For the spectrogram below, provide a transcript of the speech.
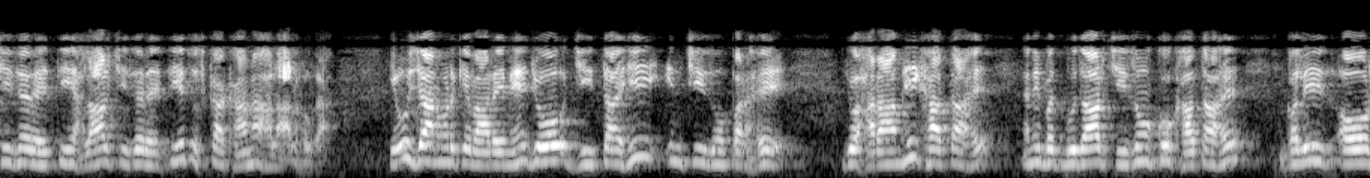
چیزیں رہتی ہیں، حلال چیزیں رہتی ہیں، تو اس کا کھانا حلال ہوگا۔ یہ اس جانور کے بارے میں جو جیتا ہی ان چیزوں پر ہے، جو حرام ہی کھاتا ہے۔ یعنی بدبودار چیزوں کو کھاتا ہے، غلیظ اور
